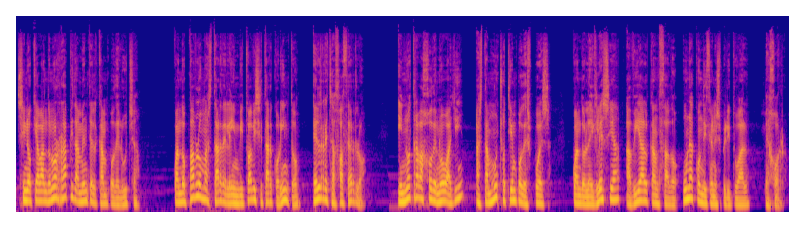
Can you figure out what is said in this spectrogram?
sino que abandonó rápidamente el campo de lucha. Cuando Pablo más tarde le invitó a visitar Corinto, él rechazó hacerlo, y no trabajó de nuevo allí hasta mucho tiempo después, cuando la Iglesia había alcanzado una condición espiritual mejor.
